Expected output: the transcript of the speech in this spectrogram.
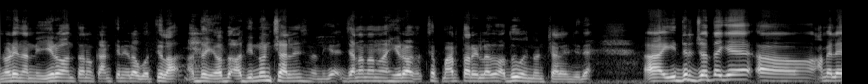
ನೋಡಿ ನಾನು ಹೀರೋ ಅಂತಾನು ಕಾಣ್ತೀನಿ ಇಲ್ಲ ಗೊತ್ತಿಲ್ಲ. ಅದು ಅದು ಅದು ಇನ್ನೊಂದು ಚಾಲೆಂಜ್ ನನಗೆ. ಜನ ನನ್ನ ಹೀರೋ ಅಕ್ಸೆಪ್ಟ್ ಮಾಡ್ತಾರೋ ಇಲ್ಲದು ಅದು ಇನ್ನೊಂದು ಚಾಲೆಂಜ್ ಇದೆ. ಆ, ಇದ್ರ ಜೊತೆಗೆ ಆಮೇಲೆ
